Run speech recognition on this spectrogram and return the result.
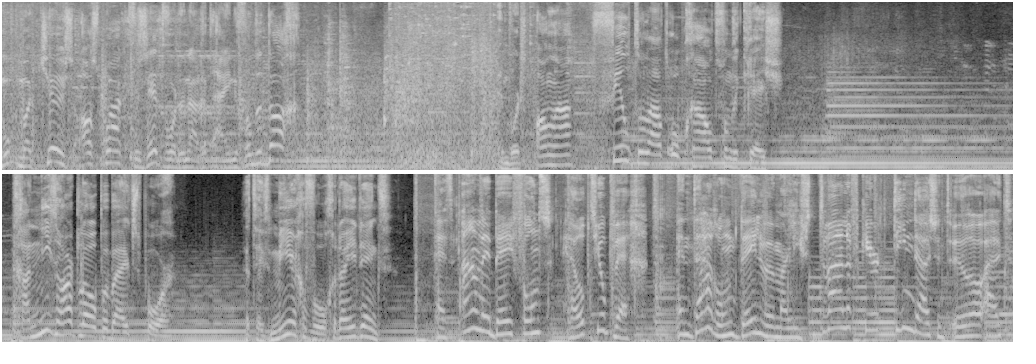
moet Mathieu's afspraak verzet worden naar het einde van de dag... en wordt Anna veel te laat opgehaald van de crash. Niet hardlopen bij het spoor. Het heeft meer gevolgen dan je denkt. Het ANWB-fonds helpt je op weg. En daarom delen we maar liefst 12 keer 10.000 euro uit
